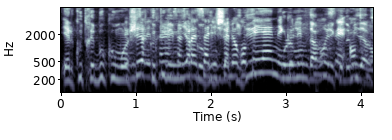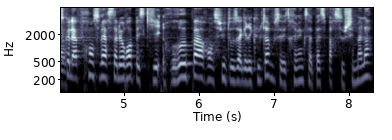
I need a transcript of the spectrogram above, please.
Et elle coûterait beaucoup moins cher que tous les milliards que vous à l'échelle européenne et que le monde d'avant et l'économie d'avant. Ce que la France verse à l'Europe et ce qui repart ensuite aux agriculteurs, vous savez très bien que ça passe par ce schéma-là.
